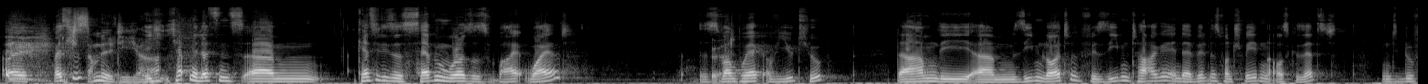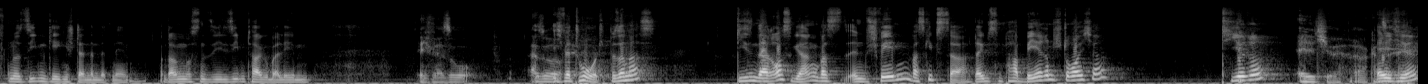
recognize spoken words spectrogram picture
Aber, weißt Ich du, sammle die, ja. ich, ich habe mir letztens, ähm, kennst du dieses Seven vs. Wi- Wild? Das war ein Projekt auf YouTube. Da haben die ähm, sieben Leute für sieben Tage in der Wildnis von Schweden ausgesetzt und die durften nur sieben Gegenstände mitnehmen. Und dann mussten sie sieben Tage überleben. Ich wäre so. Also, Ich wäre tot. Besonders, die sind da rausgegangen. Was, in Schweden, was gibt's da? Da gibt es ein paar Bärensträucher, Tiere, Elche. Ja, Elche.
